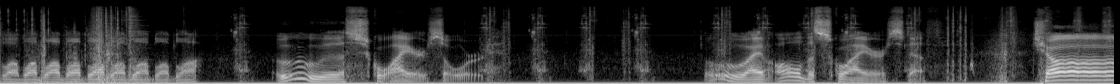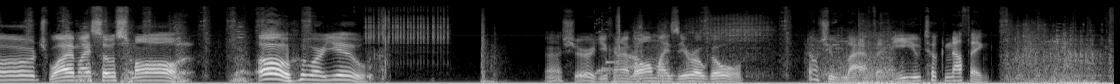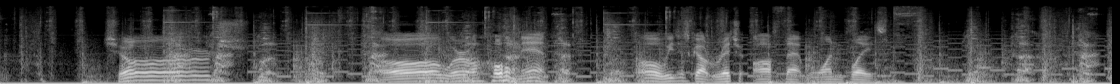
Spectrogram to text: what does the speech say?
Blah blah blah blah blah blah blah blah blah. Ooh, the Squire sword. Ooh, I have all the Squire stuff. Charge! Why am I so small? Oh, who are you? Ah, sure, you can have all my zero gold. Don't you laugh at me, you took nothing. Charge! Oh, we're, a... oh man. Oh, we just got rich off that one place.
